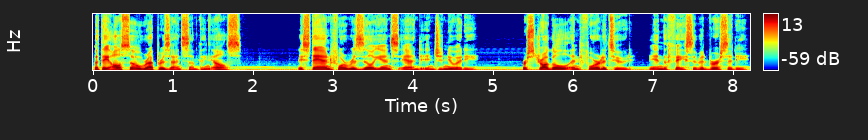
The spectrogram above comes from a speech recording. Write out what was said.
But they also represent something else. They stand for resilience and ingenuity, for struggle and fortitude in the face of adversity.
